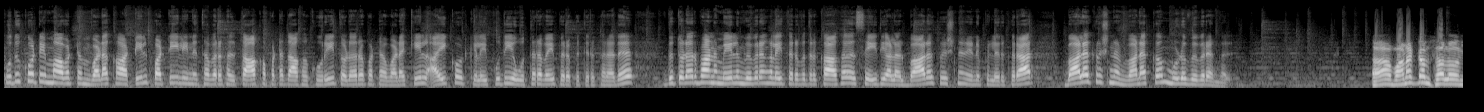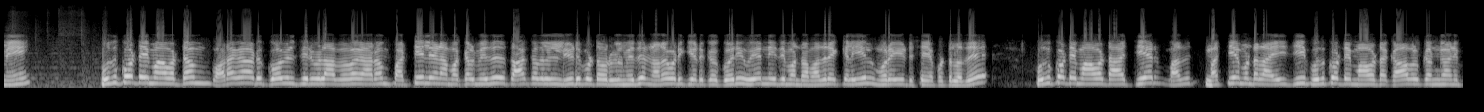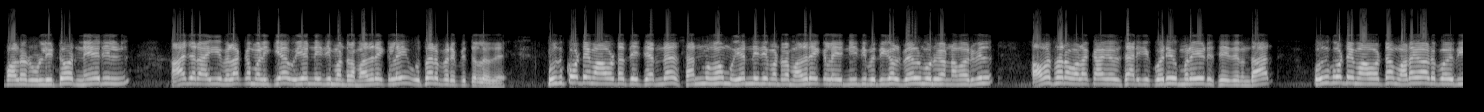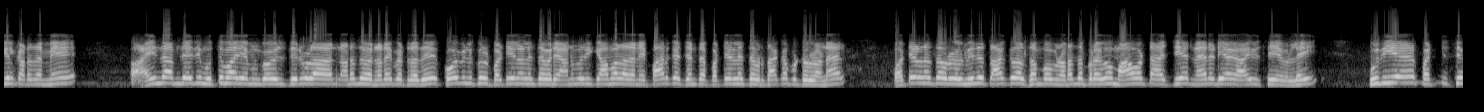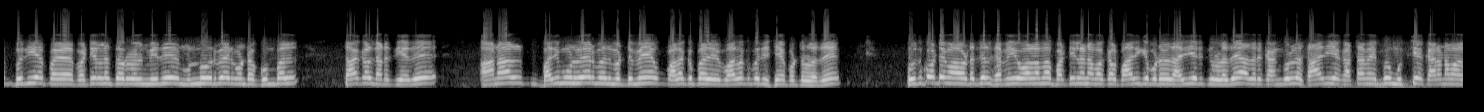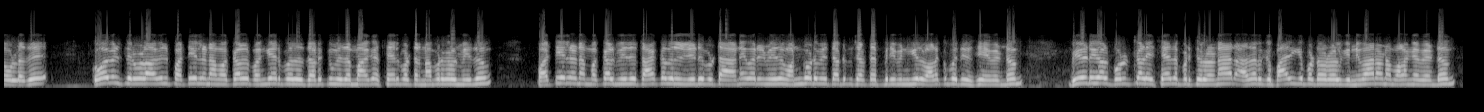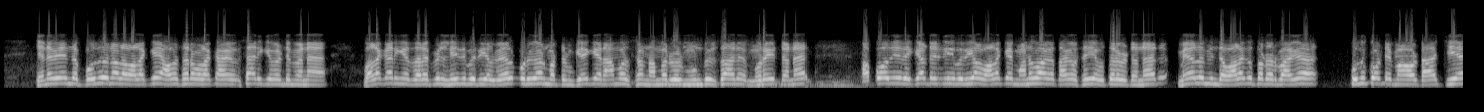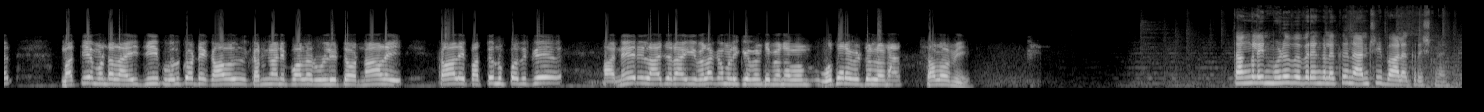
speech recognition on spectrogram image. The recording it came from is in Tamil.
புதுக்கோட்டை மாவட்டம் வடகாட்டில் பட்டியலினத்தவர்கள் தாக்கப்பட்டதாக கூறி தொடரப்பட்ட வழக்கில் ஐகோர்ட் கிளை புதிய உத்தரவை பிறப்பித்திருக்கிறது. இது தொடர்பான மேலும் விவரங்களை தருவதற்காக செய்தியாளர் பாலகிருஷ்ணன் இணைப்பில் இருக்கிறார். பாலகிருஷ்ணன் வணக்கம். முழு விவரங்கள். ஆ, வணக்கம் சலோமி. புதுக்கோட்டை மாவட்டம் வடகாடு கோவில் திருவிழா விவகாரம் பட்டியலின மக்கள் மீது தாக்குதலில் ஈடுபட்டவர்கள் மீது நடவடிக்கை எடுக்க கோரி உயர்நீதிமன்ற மதுரை கிளையில் முறையீடு செய்யப்பட்டுள்ளது. புதுக்கோட்டை மாவட்ட ஆட்சியர் மது- மத்திய மண்டல ஐஜி புதுக்கோட்டை மாவட்ட காவல் கண்காணிப்பாளர் உள்ளிட்டோர் நேரில் ஆஜராகி விளக்கமளிக்க உயர்நீதிமன்ற மதுரை கிளை உத்தரவு பிறப்பித்துள்ளது. புதுக்கோட்டை மாவட்டத்தைச் சேர்ந்த சண்முகம் உயர்நீதிமன்ற மதுரை கிளை நீதிபதிகள் வேல்முருகன் அமர்வில் அவசர வழக்காக விசாரிக்க கோரி முறையீடு செய்திருந்தார். புதுக்கோட்டை மாவட்டம் வடகாடு பகுதியில் கடந்த மே ஐந்தாம் தேதி முத்துமாரியம்மன் கோவில் திருவிழா நடந்து நடைபெற்றது. கோவிலுக்குள் பட்டியலினத்தவரை அனுமதிக்காமல் அதனை பார்க்க சென்ற பட்டியலினத்தவர் தாக்கப்பட்டுள்ளனர். பட்டியலினத்தவர்கள் மீது தாக்குதல் சம்பவம் நடந்த பிறகு மாவட்ட ஆட்சியர் நேரடியாக ஆய்வு செய்யவில்லை. புதிய பட்டி புதிய ப- பட்டியலினத்தவர்கள் மீது முன்னூறு பேர் கொண்ட கும்பல் தாக்கல் நடத்தியது. ஆனால் பதிமூணு பேர் மீது மட்டுமே வழக்கு பதிவு வழக்கு பதிவு செய்யப்பட்டுள்ளது. புதுக்கோட்டை மாவட்டத்தில் சமீப காலமாக பட்டியலின மக்கள் பாதிக்கப்படுவது அதிகரித்துள்ளது. அதற்கு அங்குள்ள சாதிய கட்டமைப்பு முக்கிய காரணமாக உள்ளது. கோவில் திருவிழாவில் பட்டியலின மக்கள் பங்கேற்பது தடுக்கும் விதமாக செயல்பட்ட நபர்கள் மீதும் பட்டியலின மக்கள் மீது தாக்குதலில் ஈடுபட்ட அனைவரின் மீது வன்கொடுமை தடுப்பு சட்ட பிரிவின் கீழ் வழக்கு பதிவு செய்ய வேண்டும். வீடுகள் பொருட்களை சேதப்படுத்தியுள்ளனர். அதற்கு பாதிக்கப்பட்டவர்களுக்கு நிவாரணம் வழங்க வேண்டும். எனவே இந்த பொது நல வழக்கை அவசர வழக்காக விசாரிக்க வேண்டும் என வழக்கறிஞர் தரப்பில் நீதிபதிகள் வேல்முருகன் மற்றும் கே கே ராமகிருஷ்ணன் அமர்வில் முன்பு விசாரி முறையிட்டனர். அப்போது இதை கேட்ட நீதிபதிகள் வழக்கை மனுவாக தாக்கல் செய்ய உத்தரவிட்டனர். மேலும் இந்த வழக்கு தொடர்பாக புதுக்கோட்டை மாவட்ட ஆட்சியர் மத்திய மண்டல ஐஜி புதுக்கோட்டை காவல் கண்காணிப்பாளர் உள்ளிட்டோர் நாளை காலை பத்து முப்பதுக்கு நேரில் ஆஜராகி விளக்கமளிக்க வேண்டும் எனவும் உத்தரவிட்டுள்ளனர். சலோமி. தங்களின் முழு விவரங்களுக்கு நன்றி பாலகிருஷ்ணன்.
